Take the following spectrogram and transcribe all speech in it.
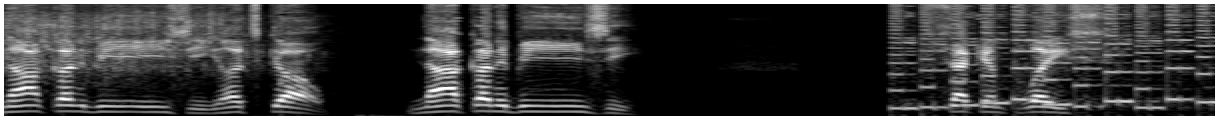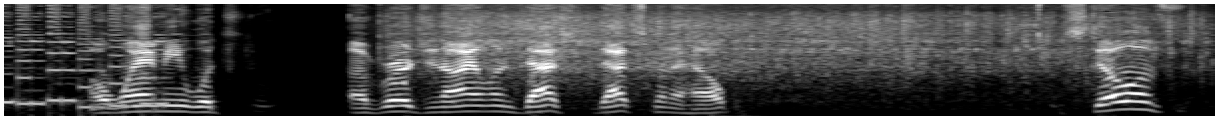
Not going to be easy. Let's go. Not going to be easy. Second place. A whammy with a Virgin Island. That's that's going to help. Still, if,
